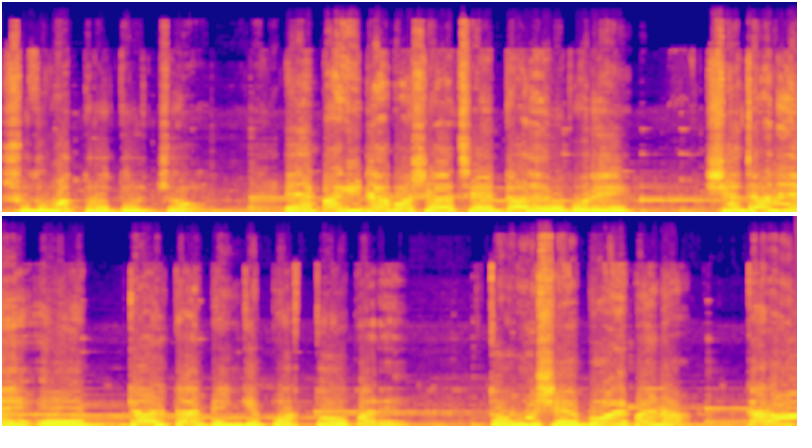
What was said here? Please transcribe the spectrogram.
শুধুমাত্র ধৈর্য এ পাখিটা বসে আছে ডালের উপরে। সে জানে এই ডালটা ভেঙে পড়তেও পারে। তবু সে ভয় পায় না, কারণ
